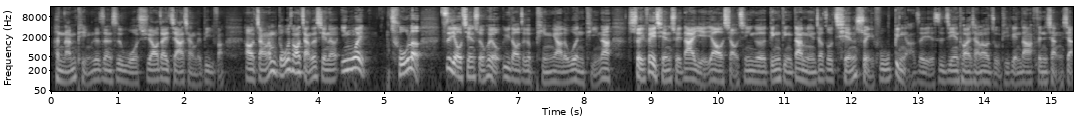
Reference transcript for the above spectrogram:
很难平。这真的是我需要再加强的地方。好，讲那么多，为什么要讲这些呢？因为除了自由潜水会有遇到这个平压的问题，那水肺潜水大家也要小心一个鼎鼎大名叫做潜水夫病啊，这也是今天突然想到的主题，跟大家分享一下。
